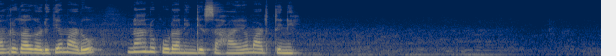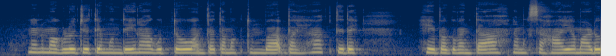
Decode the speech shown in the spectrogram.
ಅವ್ರಿಗಾಗಿ ಅಡುಗೆ ಮಾಡು. ನಾನು ಕೂಡ ನಿನಗೆ ಸಹಾಯ ಮಾಡ್ತೀನಿ. ನನ್ನ ಮಗಳ ಜೊತೆ ಮುಂದೇನಾಗುತ್ತೋ ಅಂತ ತಮಗೆ ತುಂಬ ಭಯ ಆಗ್ತಿದೆ. ಹೇ ಭಗವಂತ, ನಮಗೆ ಸಹಾಯ ಮಾಡು.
